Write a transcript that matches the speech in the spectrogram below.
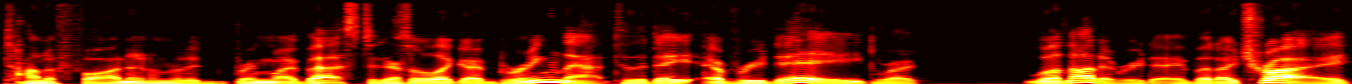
ton of fun and I'm going to bring my best. And Yeah. so like I bring that to the day every day. Right. Well, not every day, but I try.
